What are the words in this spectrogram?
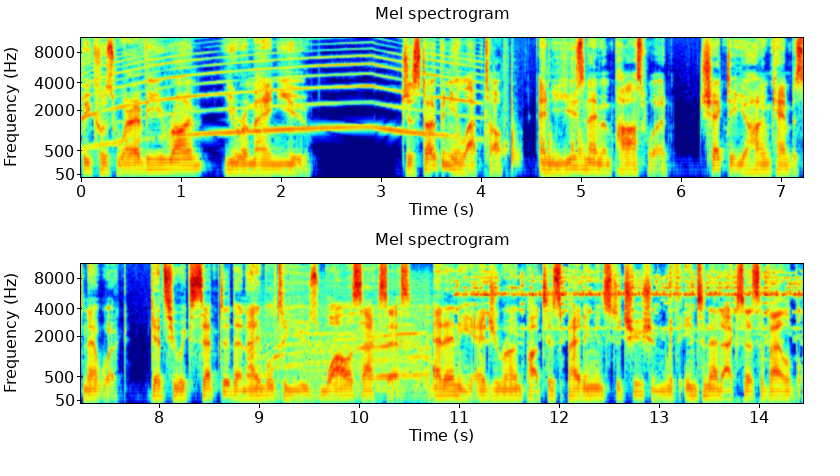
because wherever you roam, you remain you. Just open your laptop and your username and password, checked at your home campus network, gets you accepted and able to use wireless access at any EduRoam participating institution with internet access available.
